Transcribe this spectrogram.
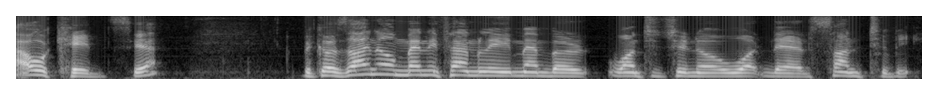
our kids, yeah, because I know many family members wanted to know what their son to be.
